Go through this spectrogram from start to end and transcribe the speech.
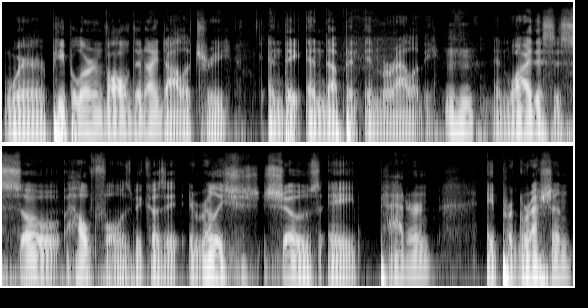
where people are involved in idolatry and they end up in immorality. Mm-hmm. And why this is so helpful is because it, it really sh- shows a pattern, a progression,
